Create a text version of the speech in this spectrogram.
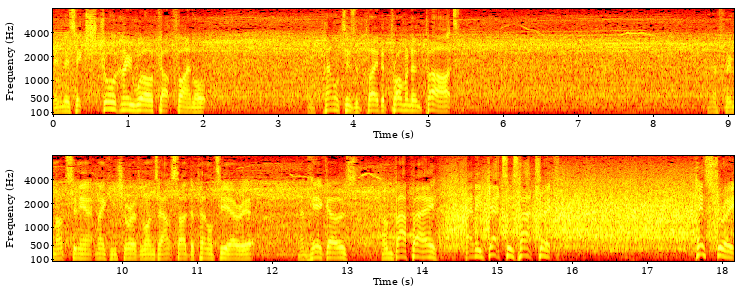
In this extraordinary World Cup final, penalties have played a prominent part. Referee Marciniak making sure everyone's outside the penalty area. And here goes Mbappe, and he gets his hat trick. History.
